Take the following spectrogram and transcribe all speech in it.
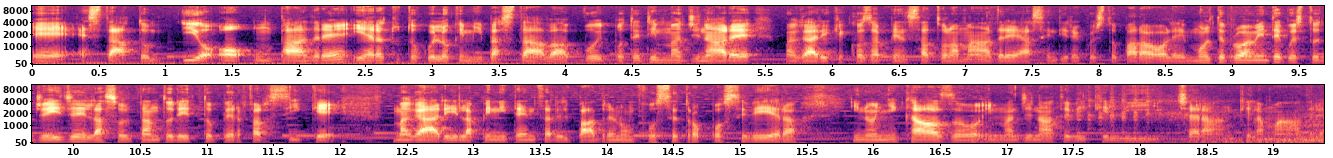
eh, è stato. Io ho un padre e era tutto quello che mi bastava. Voi potete immaginare magari che cosa ha pensato la madre a sentire queste parole. Molto probabilmente questo JJ l'ha soltanto detto per far sì che magari la penitenza del padre non fosse troppo severa. In ogni caso immaginatevi che lì c'era anche la madre.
